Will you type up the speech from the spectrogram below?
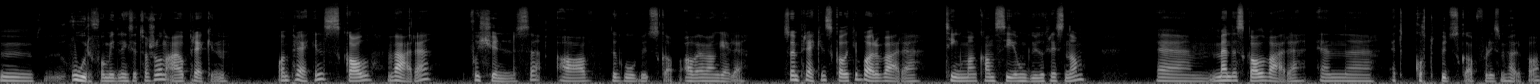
mm, ordformidlingssituasjon er jo prekenen. Og en preken skal være forkynnelse av det gode budskap, av evangeliet. Så en preken skal ikke bare være ting man kan si om Gud og kristendom, eh, men det skal være en, eh, et godt budskap for de som hører på.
